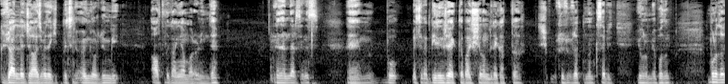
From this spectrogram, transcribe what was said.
Güzelle cazibede gitmesini öngördüğüm bir altılı ganyan var önümde. Neden derseniz e, bu mesela birinci ayakta başlayalım direkt hatta sözü uzatmadan kısa bir yorum yapalım. Burada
